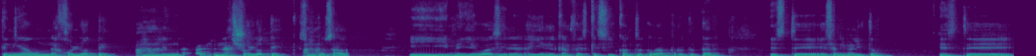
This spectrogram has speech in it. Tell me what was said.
tenía un ajolote, un una, que son rosados. Y me llegó a decir ahí en el Canfés que sí, cuánto cobra por retratar este, ese animalito. Este,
